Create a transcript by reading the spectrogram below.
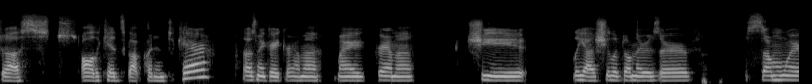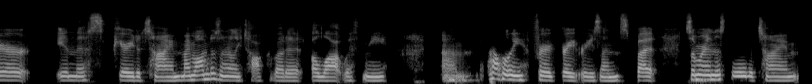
just all the kids got put into care. That was my great grandma. My grandma, she, yeah, she lived on the reserve somewhere in this period of time. My mom doesn't really talk about it a lot with me, um, probably for great reasons, but somewhere in this period of time,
